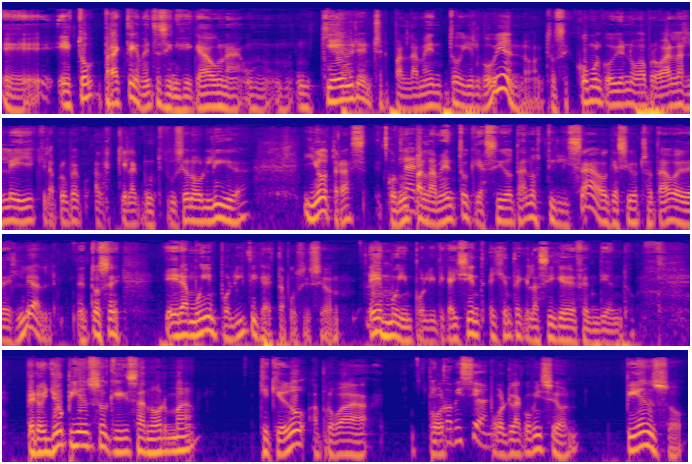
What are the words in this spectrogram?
eh, esto prácticamente significaba una, un, quiebre entre el Parlamento y el gobierno. Entonces, ¿cómo el gobierno va a aprobar las leyes que la propia, a las que la Constitución obliga y otras con un Parlamento que ha sido tan hostilizado, que ha sido tratado de desleal? Entonces, era muy impolítica esta posición, es muy impolítica, hay, hay gente que la sigue defendiendo. Pero yo pienso que esa norma que quedó aprobada por, por la comisión, pienso,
